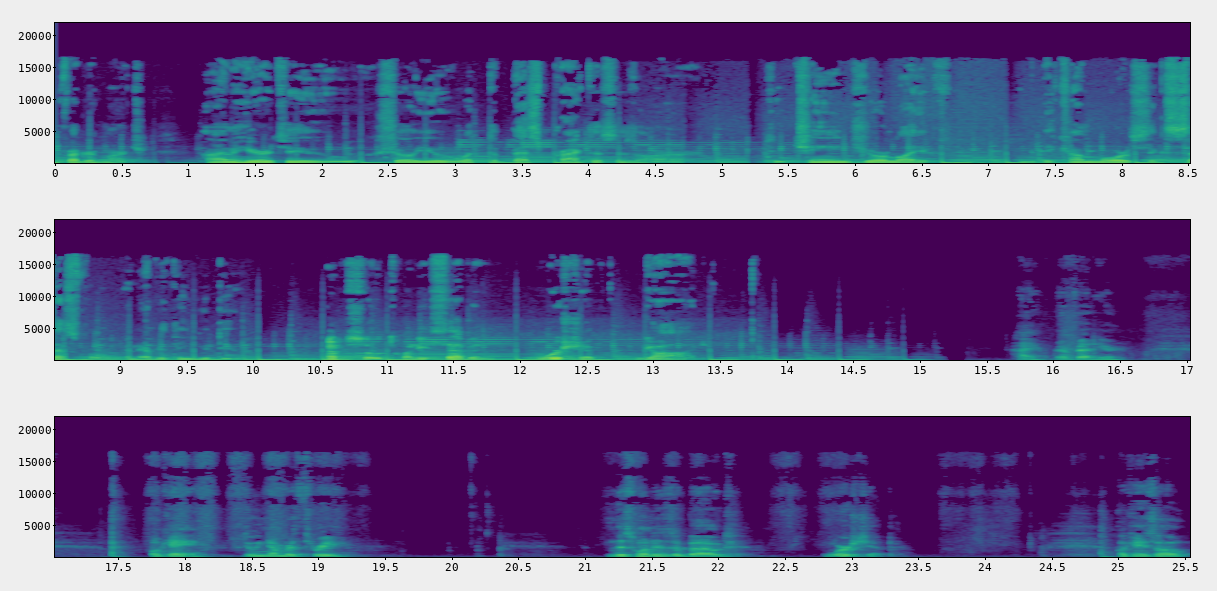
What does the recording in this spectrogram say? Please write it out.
Frederick March. I'm here to show you what the best practices are to change your life and to become more successful in everything you do. Episode 27 Worship God. Hi, Rev Fred here. Okay, doing number three. This one is about worship. Okay, so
